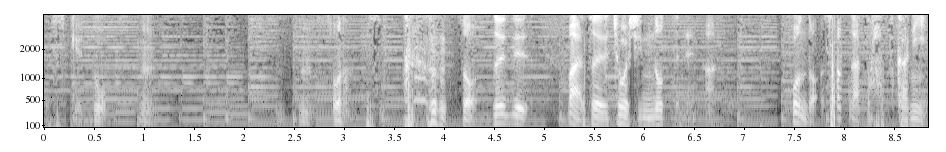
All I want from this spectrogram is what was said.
ですけど、うん。うん、そうなんです。そう。それで、まあ、それで調子に乗ってね、あの、今度3月20日に、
